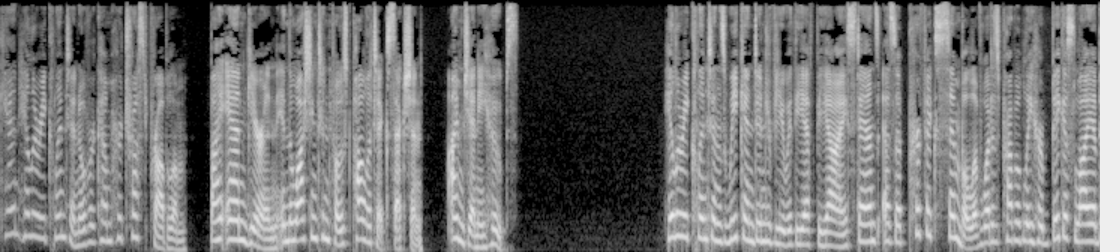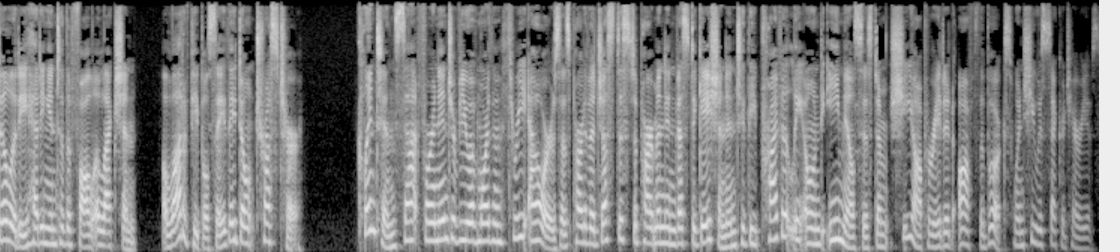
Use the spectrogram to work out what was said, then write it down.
Can Hillary Clinton overcome her trust problem? By Anne Gearan in the Washington Post Politics section. I'm Jenny Hoops. Hillary Clinton's weekend interview with the FBI stands as a perfect symbol of what is probably her biggest liability heading into the fall election. A lot of people say they don't trust her. Clinton sat for an interview of more than three hours as part of a Justice Department investigation into the privately owned email system she operated off the books when she was Secretary of State.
